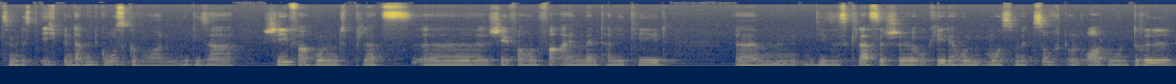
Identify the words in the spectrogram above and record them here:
zumindest ich bin damit groß geworden, mit dieser Schäferhund-Platz, äh, Schäferhund-Verein-Mentalität. Ähm, dieses klassische, okay, der Hund muss mit Zucht und Ordnung und Drill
